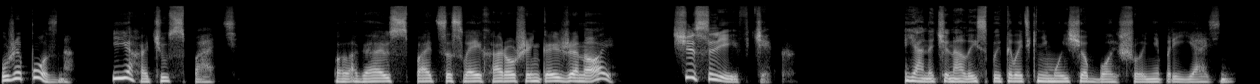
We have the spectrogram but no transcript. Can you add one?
Уже поздно, и я хочу спать». Полагаю, спать со своей хорошенькой женой? Счастливчик!» Я начинала испытывать к нему еще большую неприязнь.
